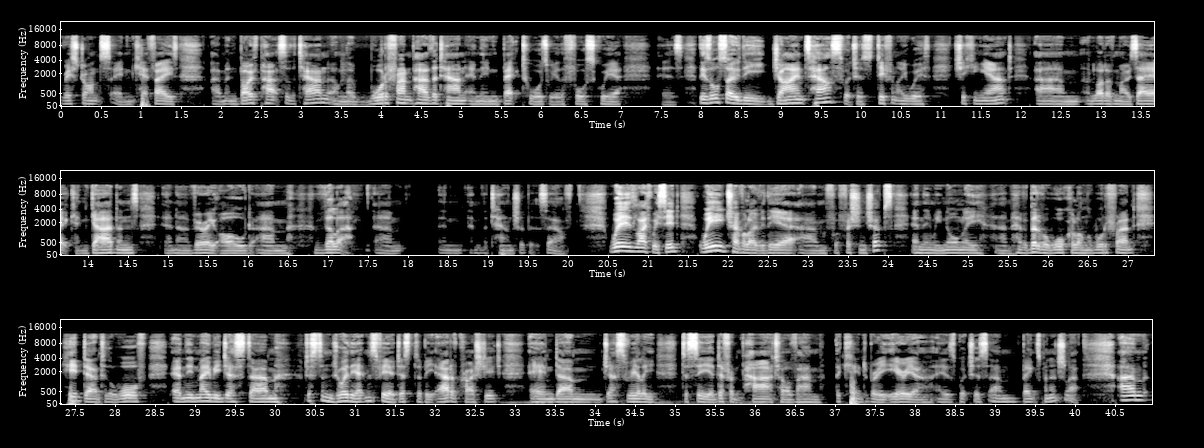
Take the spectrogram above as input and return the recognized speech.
restaurants and cafes um, in both parts of the town, on the waterfront part of the town, and then back towards where the Four Square is. There's also the Giants House, which is definitely worth checking out. Um, a lot of mosaic and gardens in a very old um, villa um, in, in the township itself. We, like we said, we travel over there um, for fish and chips, and then we normally um, have a bit of a walk along the waterfront, head down to the wharf, and then maybe just um, just enjoy the atmosphere, just to be out of Christchurch, and um, just really to see a different part of um, the Canterbury area, as which is um, Banks Peninsula.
